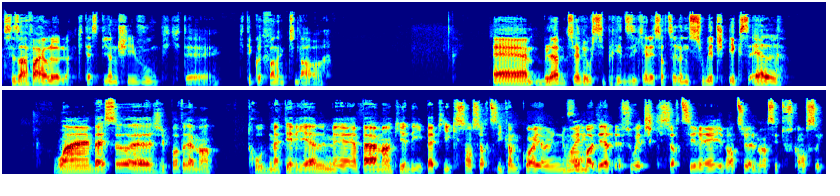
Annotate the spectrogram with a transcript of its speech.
ces affaires-là, là, qui t'espionnent chez vous puis qui te qui t'écoutent pendant que tu dors. Euh, Blob, tu avais aussi prédit qu'il allait sortir une Switch XL. Ouais, ben ça, euh, j'ai pas vraiment trop de matériel, mais apparemment qu'il y a des papiers qui sont sortis comme quoi il y a un nouveau Ouais. modèle de Switch qui sortirait éventuellement. C'est tout ce qu'on sait.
